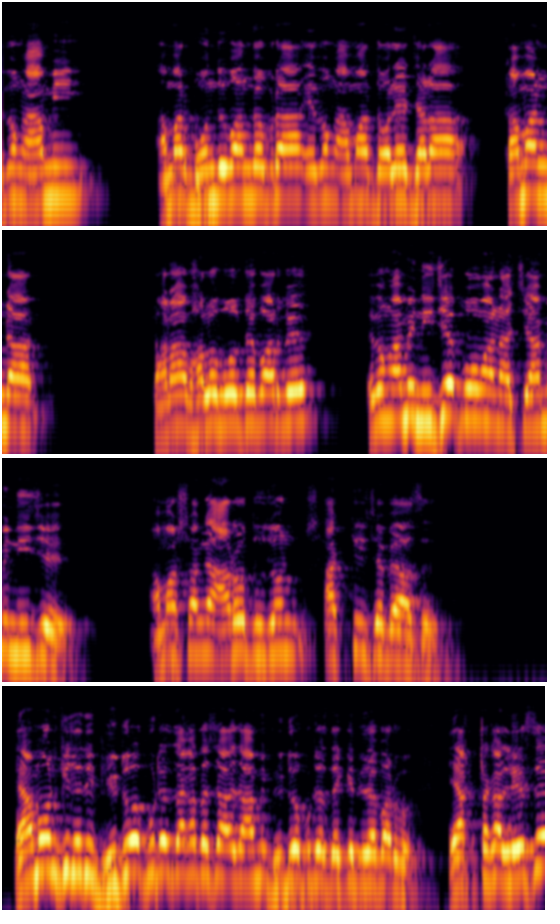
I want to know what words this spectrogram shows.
এবং আমি আমার বন্ধু বান্ধবরা এবং আমার দলের যারা কমান্ডার তারা ভালো বলতে পারবে এবং আমি নিজে প্রমাণ আছি, আমি নিজে। আমার সঙ্গে আরও দুজন সাক্ষী হিসেবে আছে। এমনকি যদি ভিডিও ফুটেজ দেখাতে চায়, আমি ভিডিও ফুটেজ দেখে দিতে পারব। এক টাকা লেসে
